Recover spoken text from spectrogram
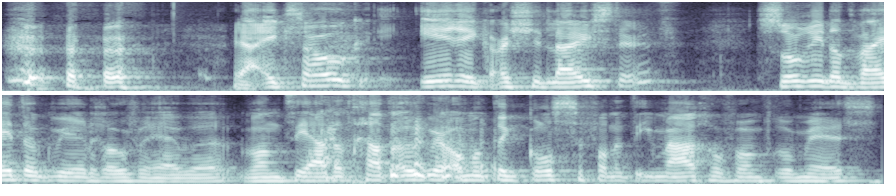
Ja, ik zou ook, Erik, als je luistert, sorry dat wij het ook weer erover hebben. Want ja, dat gaat ook weer allemaal ten koste van het imago van Promes.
